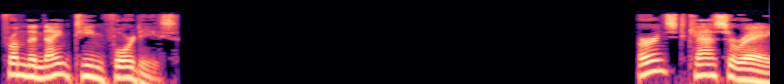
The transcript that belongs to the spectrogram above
From the 1940s Ernst Cassirer,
